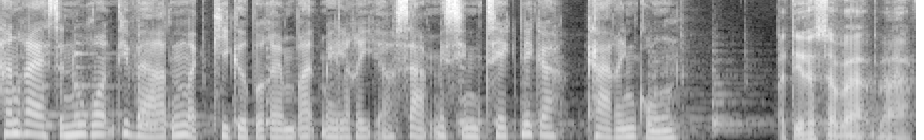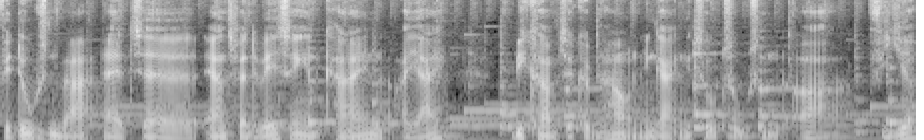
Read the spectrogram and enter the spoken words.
Han rejste nu rundt i verden og kiggede på Rembrandt-malerier sammen med sin tekniker Karin Grun. Og det, der så var, var fidusen, var, at uh, Ernst van de Wetering, Karin og jeg, vi kom til København en gang i 2004,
